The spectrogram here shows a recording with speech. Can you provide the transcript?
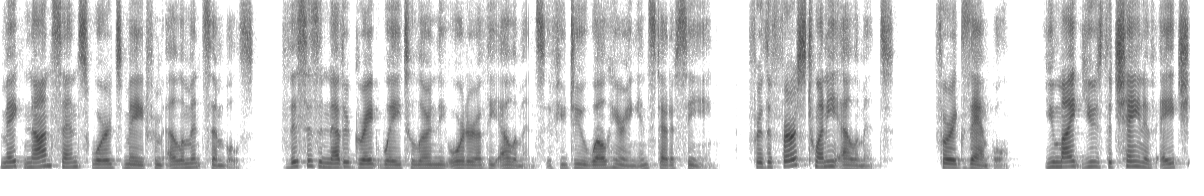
Make nonsense words made from element symbols. This is another great way to learn the order of the elements if you do well hearing instead of seeing. For the first 20 elements, for example, you might use the chain of H,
